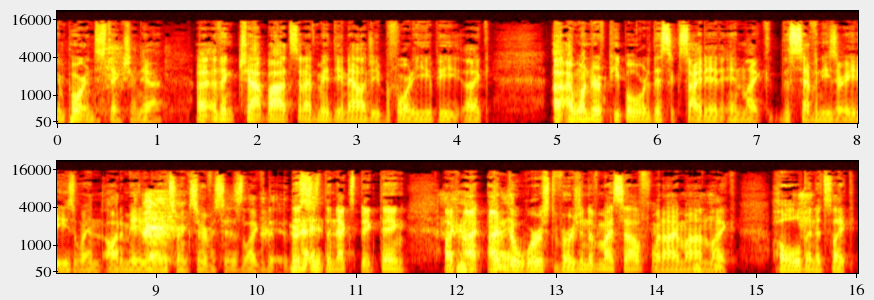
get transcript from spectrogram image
Important distinction, yeah. I, I think chatbots, and I've made the analogy before to UP, like. I wonder if people were this excited in like the 70s or 80s when automated answering services like th- this right. is the next big thing. Like I, am right. the worst version of myself when I'm on like hold and it's like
